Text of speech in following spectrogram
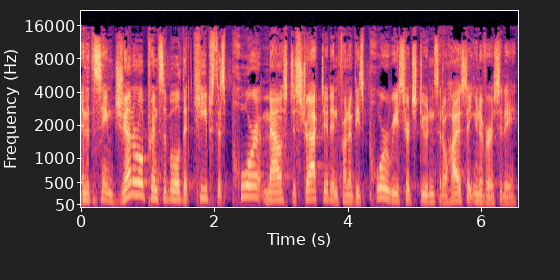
And that the same general principle that keeps this poor mouse distracted in front of these poor research students at Ohio State University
